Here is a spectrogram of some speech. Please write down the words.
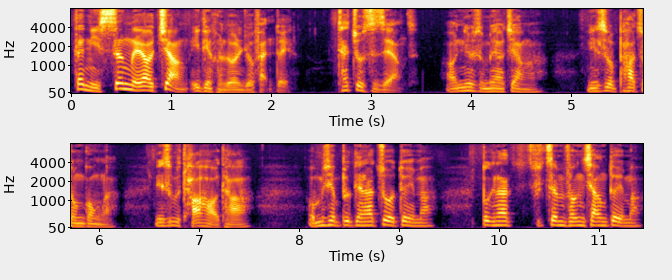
但你升了要降，一定很多人就反对了，他就是这样子啊。你有什么要降啊？你是不是怕中共啊？你是不是讨好他？我们现在不跟他作对吗？不跟他针锋相对吗？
